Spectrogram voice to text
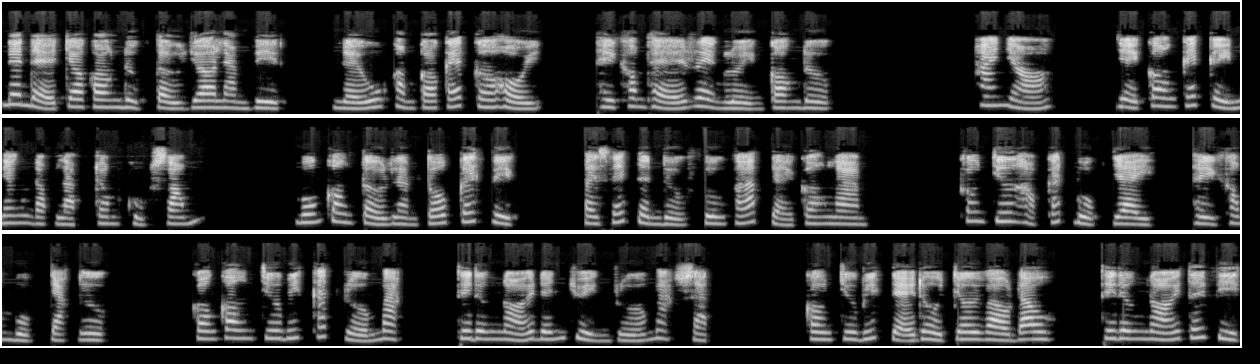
nên để cho con được tự do làm việc. Nếu không có các cơ hội, thì không thể rèn luyện con được. Hai nhỏ, dạy con các kỹ năng độc lập trong cuộc sống. Muốn con tự làm tốt các việc, phải xác định được phương pháp để con làm. Con chưa học cách buộc giày thì không buộc chặt được. Còn con chưa biết cách rửa mặt thì đừng nói đến chuyện rửa mặt sạch. Con chưa biết để đồ chơi vào đâu thì đừng nói tới việc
